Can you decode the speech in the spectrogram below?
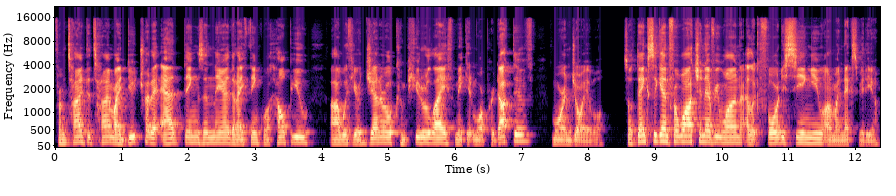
From time to time, I do try to add things in there that I think will help you uh, with your general computer life, make it more productive, more enjoyable. So, thanks again for watching, everyone. I look forward to seeing you on my next video.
